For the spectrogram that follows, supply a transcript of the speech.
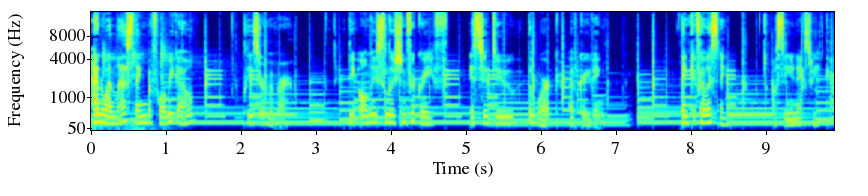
And one last thing before we go please remember the only solution for grief is to do the work of grieving. Thank you for listening. I'll see you next week.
